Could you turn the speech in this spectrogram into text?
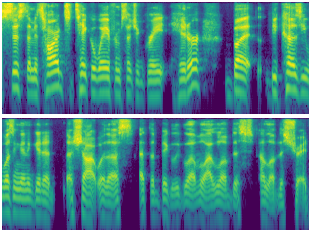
system. It's hard to take away from such a great hitter, but because he wasn't going to get a, a shot with us at the big league level, I love this. I love this trade.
